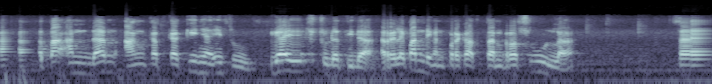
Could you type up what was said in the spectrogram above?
perkataan dan angkat kakinya itu. Guys sudah tidak relevan dengan perkataan Rasulullah. Saya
